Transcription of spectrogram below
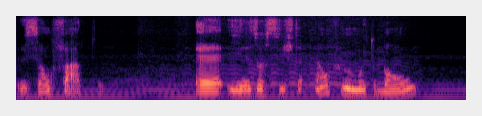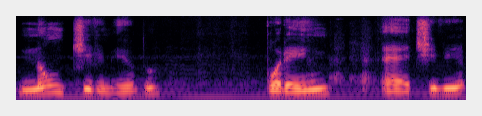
Isso é um fato. É, e Exorcista é um filme muito bom. Não tive medo, porém é, tive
